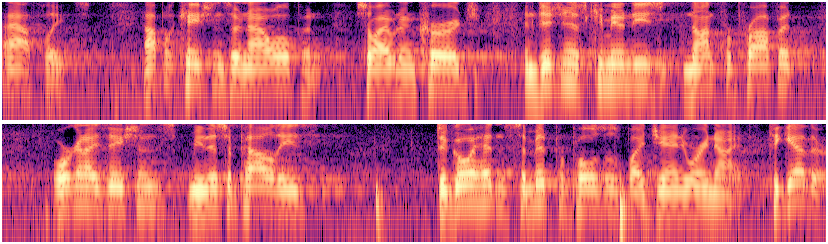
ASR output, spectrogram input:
athletes. Applications are now open, so I would encourage Indigenous communities, non-for-profit organizations, municipalities to go ahead and submit proposals by January 9th. Together,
